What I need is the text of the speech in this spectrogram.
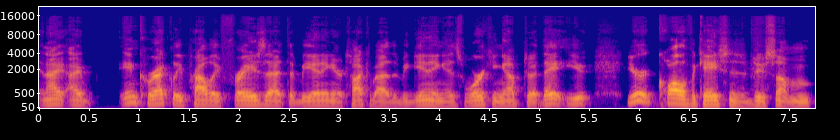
and I, I incorrectly probably phrased that at the beginning or talk about at the beginning is working up to it. They you your qualifications to do something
